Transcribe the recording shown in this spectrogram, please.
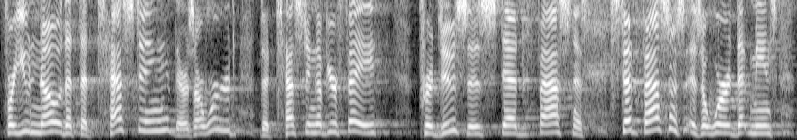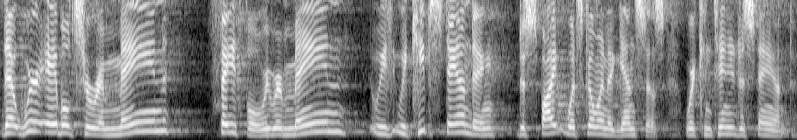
For you know that the testing, there's our word, the testing of your faith produces steadfastness. Steadfastness is a word that means that we're able to remain faithful. We remain, we, we keep standing despite what's going against us. We continue to stand.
